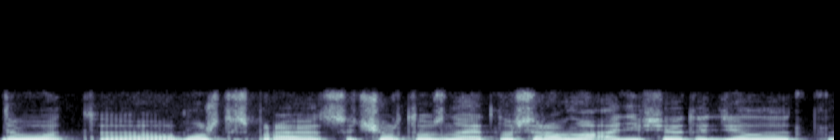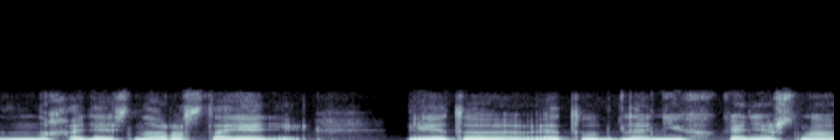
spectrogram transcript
Вот. А может и справиться, черт его знает. Но все равно они все это делают, находясь на расстоянии. И это, это для них, конечно,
